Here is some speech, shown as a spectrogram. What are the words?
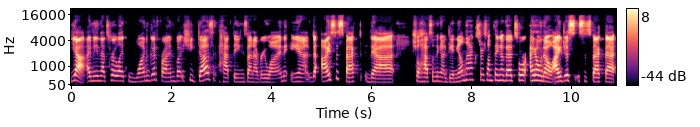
Yeah, I mean that's her like one good friend, but she does have things on everyone and I suspect that she'll have something on Danielle next or something of that sort. I don't know. I just suspect that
